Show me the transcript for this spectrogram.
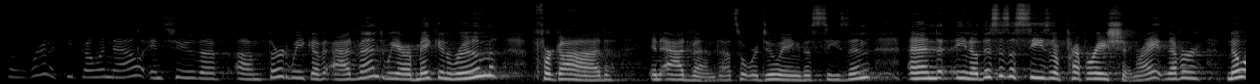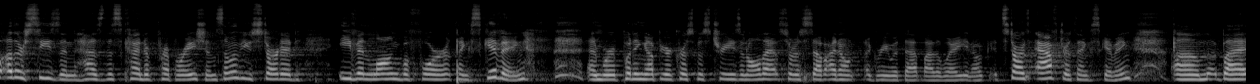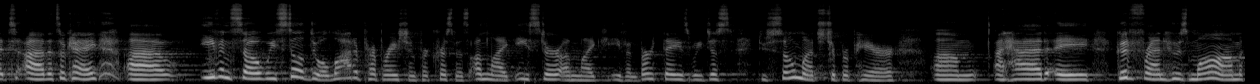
And so we're going to keep going now into the um, third week of Advent. We are making room for God in Advent. That's what we're doing this season. And, you know, this is a season of preparation, right? Never, no other season has this kind of preparation. Some of you started even long before Thanksgiving and we're putting up your Christmas trees and all that sort of stuff. I don't agree with that, by the way. You know, it starts after Thanksgiving, um, but uh, that's okay. Uh, even so, we still do a lot of preparation for Christmas. Unlike Easter, unlike even birthdays, we just do so much to prepare. Um, I had a good friend whose mom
